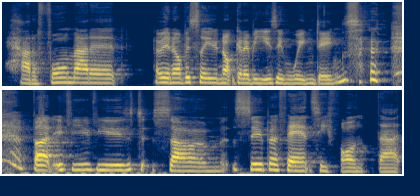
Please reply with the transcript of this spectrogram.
how to format it. I mean, obviously, you're not going to be using wingdings, but if you've used some super fancy font that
